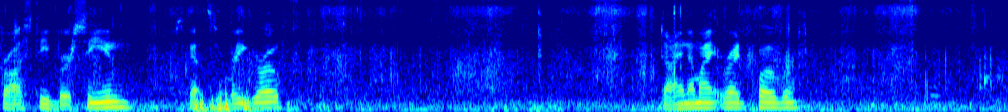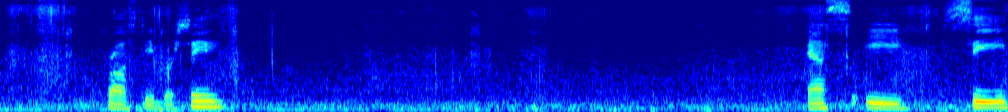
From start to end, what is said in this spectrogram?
Frosty Berseem, it's got some regrowth, Dynamite Red Clover, Frosty Berseem, SECCM18.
